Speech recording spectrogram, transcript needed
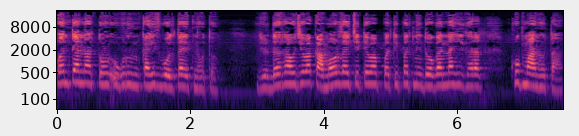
पण त्यांना तोंड उघडून काहीच बोलता येत नव्हतं. गिरधरराव जेव्हा कामावर जायचे तेव्हा पती पत्नी दोघांनाही घरात खूप मान होता.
